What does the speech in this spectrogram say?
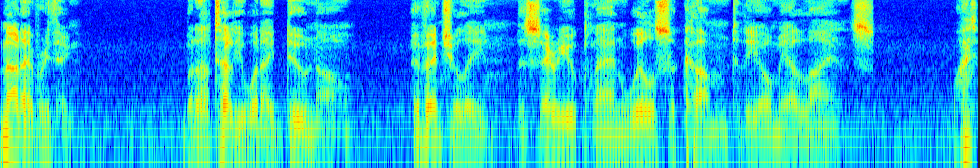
Not everything. But I'll tell you what I do know. Eventually, the Seiryu clan will succumb to the Omi Alliance. What?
